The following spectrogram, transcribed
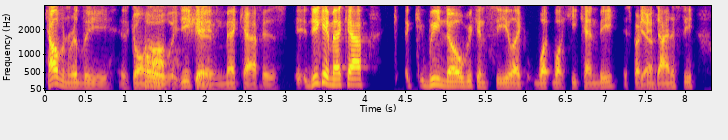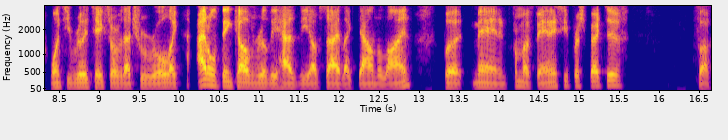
Calvin Ridley is going off. Holy but DK shit. Metcalf is eh, DK Metcalf. We know we can see like what what he can be, especially Yeah. in dynasty. Once he really takes over that true role, like I don't think Calvin Ridley has the upside like down the line. But man, from a fantasy perspective, fuck,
